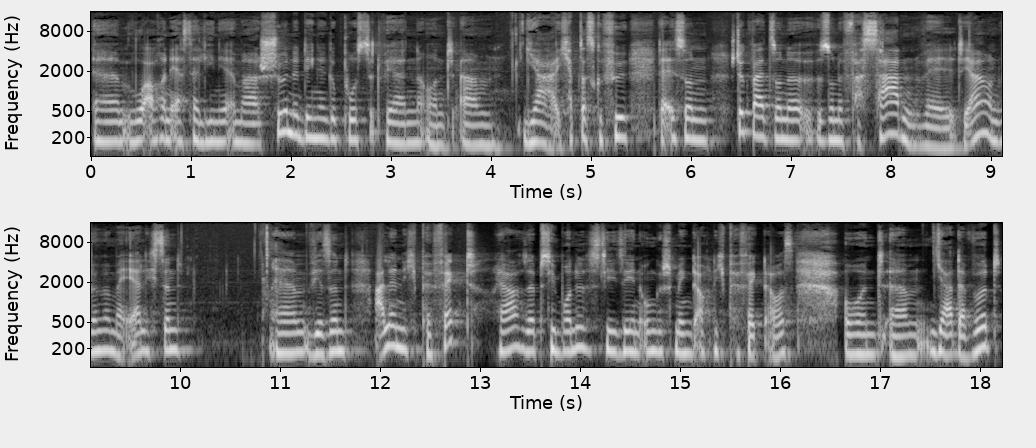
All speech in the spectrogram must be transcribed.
ähm, wo auch in erster Linie immer schöne Dinge gepostet werden. Und ähm, ja, ich habe das Gefühl, da ist so ein Stück weit so eine, so eine Fassadenwelt, ja. Und wenn wir mal ehrlich sind, ähm, wir sind alle nicht perfekt, ja, selbst die Models, die sehen ungeschminkt auch nicht perfekt aus. Und ähm, ja, da wird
